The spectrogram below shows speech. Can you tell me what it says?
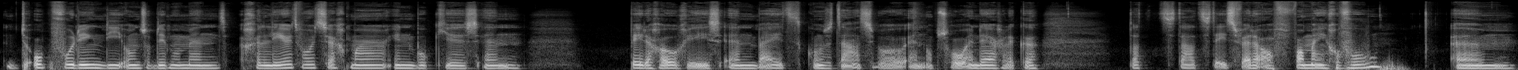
de opvoeding die ons op dit moment geleerd wordt, zeg maar, in boekjes en pedagogisch en bij het consultatiebureau en op school en dergelijke, dat staat steeds verder af van mijn gevoel. Um,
